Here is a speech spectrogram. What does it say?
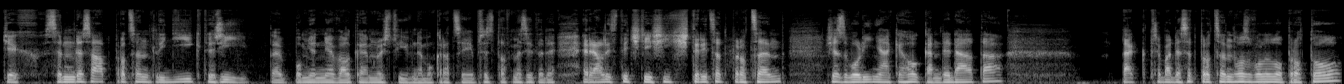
těch 70% lidí, kteří to je poměrně velké množství v demokracii. Představme si tedy realističtějších 40%, že zvolí nějakého kandidáta, tak třeba 10% ho zvolilo proto,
